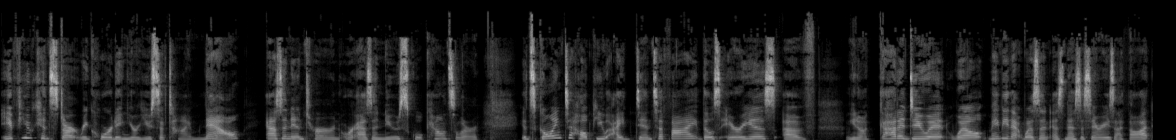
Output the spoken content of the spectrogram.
If you can start recording your use of time now, as an intern or as a new school counselor, it's going to help you identify those areas of you know, I gotta do it. Well, maybe that wasn't as necessary as I thought.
